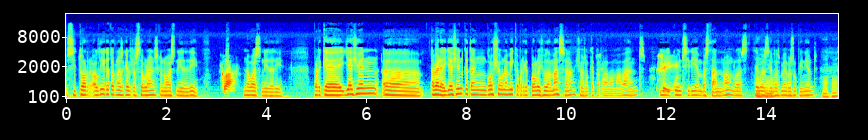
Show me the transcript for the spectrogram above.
si tor el dia que tornes a aquell restaurant és que no ho has ni de dir, Clar, no ho has ni de dir. Perquè hi ha gent, eh, a veure, hi ha gent que t'angoixa una mica perquè et vol ajudar massa, això és el que parlàvem abans, i Sí. coincidíem bastant no, amb les teves Uh-huh. i les meves opinions, Uh -huh.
